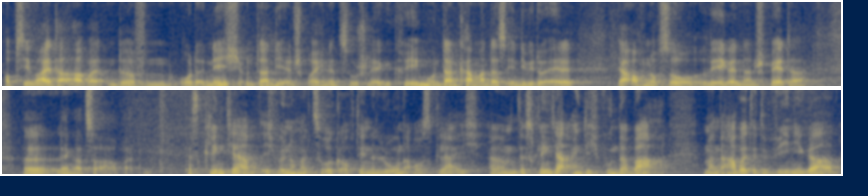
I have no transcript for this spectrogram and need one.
ob sie weiterarbeiten dürfen oder nicht und dann die entsprechenden Zuschläge kriegen. Und dann kann man das individuell ja auch noch so regeln, dann später äh, länger zu arbeiten. Das klingt ja, ich will nochmal zurück auf den Lohnausgleich. Ähm, das klingt ja eigentlich wunderbar. Man arbeitet weniger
